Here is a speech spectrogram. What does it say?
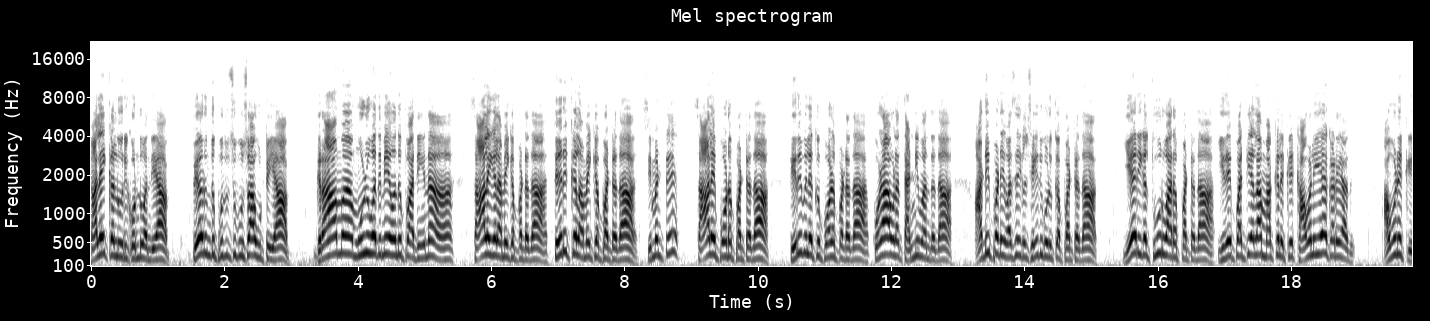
கலை கல்லூரி கொண்டு வந்தியா பேருந்து புதுசு புதுசாக விட்டியா கிராமம் முழுவதுமே வந்து பார்த்தீங்கன்னா சாலைகள் அமைக்கப்பட்டதா தெருக்கள் அமைக்கப்பட்டதா சிமெண்ட்டு சாலை போடப்பட்டதா தெருவிளக்கு போடப்பட்டதா குழாவில் தண்ணி வந்ததா அடிப்படை வசதிகள் செய்து கொடுக்கப்பட்டதா? ஏரிகள் தூர்வாரப்பட்டதா? இதை பற்றியெல்லாம் மக்களுக்கு கவலையே கிடையாது. அவனுக்கு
